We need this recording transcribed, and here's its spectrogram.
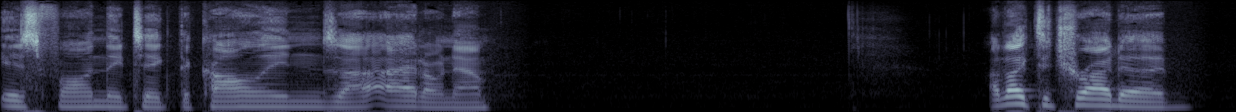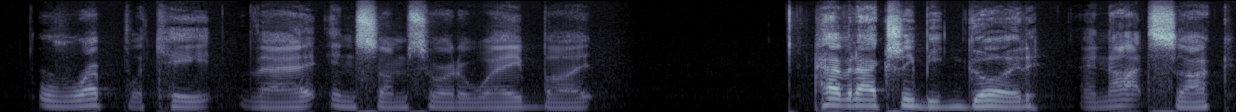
is fun. They take the Collins. I, I don't know. I'd like to try to replicate that in some sort of way, but have it actually be good and not suck.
